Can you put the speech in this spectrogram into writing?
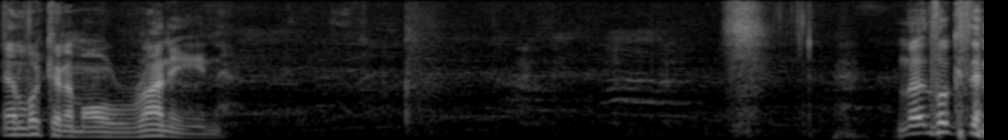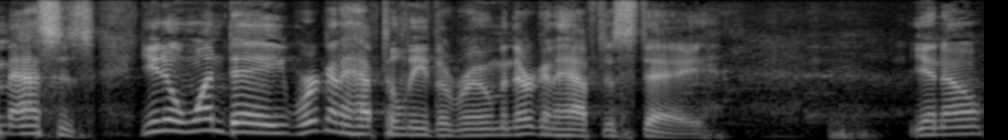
And look at them all running. Look at the masses. You know, one day we're going to have to leave the room and they're going to have to stay. You know?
